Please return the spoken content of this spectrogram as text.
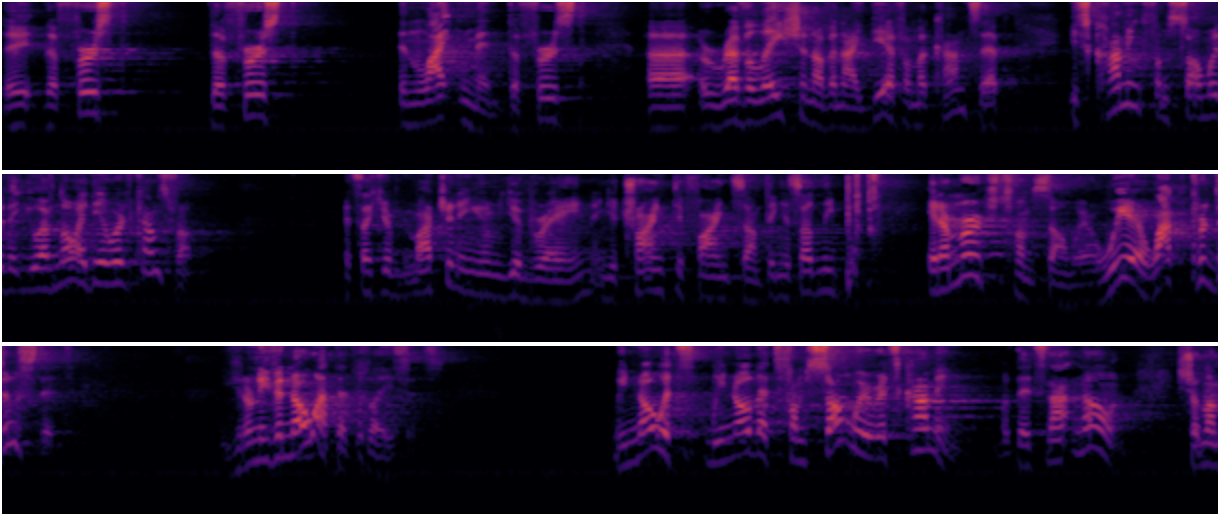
the, the, first, the first enlightenment, the first uh, revelation of an idea from a concept, is coming from somewhere that you have no idea where it comes from. It's like you're watching in your brain and you're trying to find something, and suddenly it emerged from somewhere. Where? What produced it? You don't even know what that place is. We know, it's, we know that from somewhere it's coming but it's not known. It's not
